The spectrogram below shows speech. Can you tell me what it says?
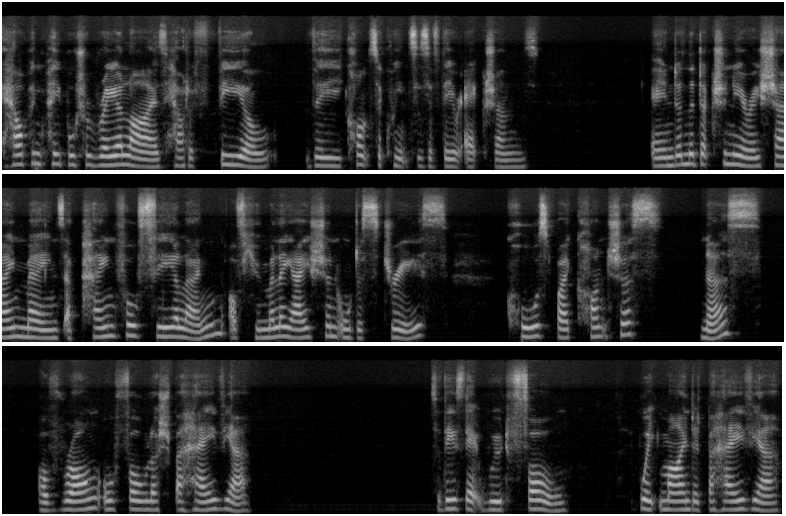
helping people to realize how to feel the consequences of their actions. And in the dictionary, shame means a painful feeling of humiliation or distress caused by consciousness of wrong or foolish behavior. So there's that word fool weak minded behavior.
